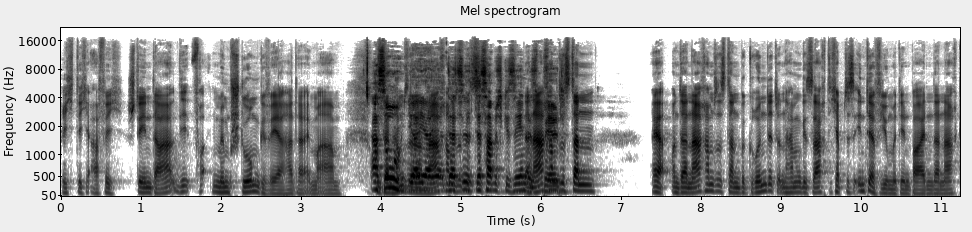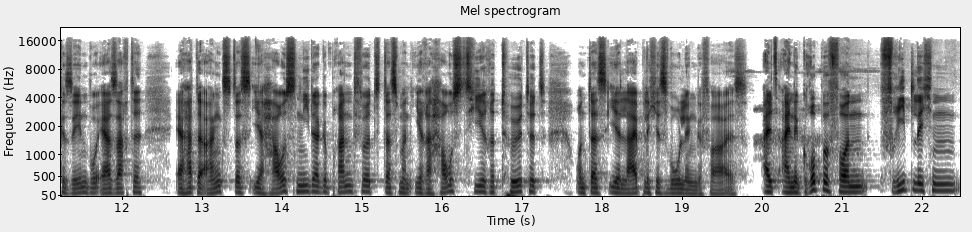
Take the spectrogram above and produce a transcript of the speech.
Richtig affig. Stehen da, die, mit dem Sturmgewehr hat er im Arm. Ach so, ja, ja, das, das, das habe ich gesehen. Danach haben sie es dann, ja, und danach haben sie es dann begründet und haben gesagt, ich habe das Interview mit den beiden danach gesehen, wo er sagte, er hatte Angst, dass ihr Haus niedergebrannt wird, dass man ihre Haustiere tötet und dass ihr leibliches Wohl in Gefahr ist. Als eine Gruppe von friedlichen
